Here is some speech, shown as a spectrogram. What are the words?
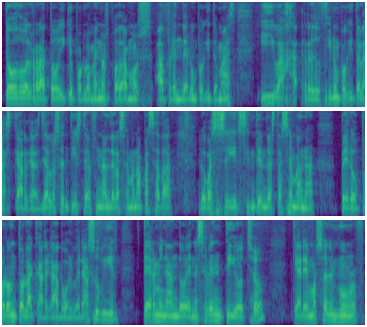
todo el rato y que por lo menos podamos aprender un poquito más y reducir un poquito las cargas. Ya lo sentiste al final de la semana pasada, lo vas a seguir sintiendo esta semana, pero pronto la carga volverá a subir, terminando en ese 28 que haremos el MURF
